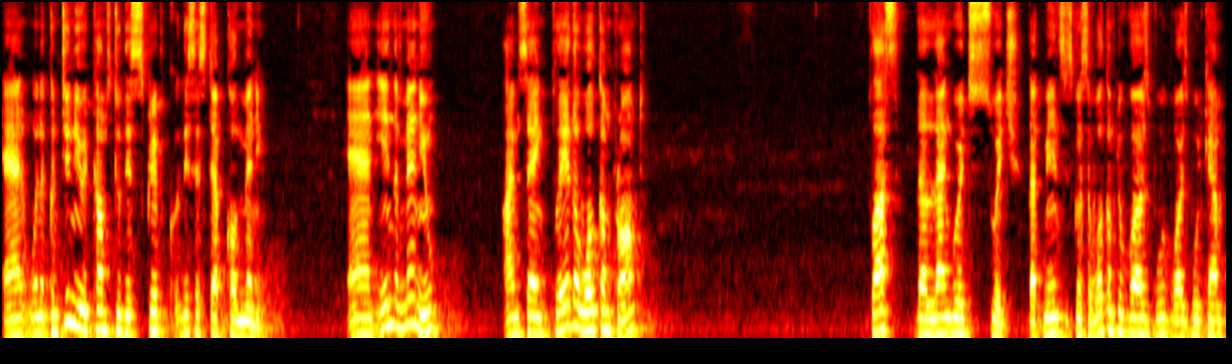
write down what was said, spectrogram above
And when I continue it comes to this script this is a step called menu. And in the menu I'm saying play the welcome prompt plus the language switch. That means it's going to say welcome to voice voice bootcamp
